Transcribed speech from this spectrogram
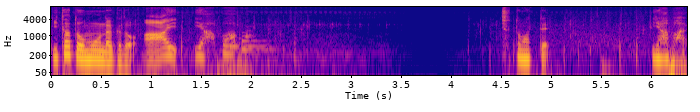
いたと思うんだけど、あー、やば。ちょっと待って。やばい。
